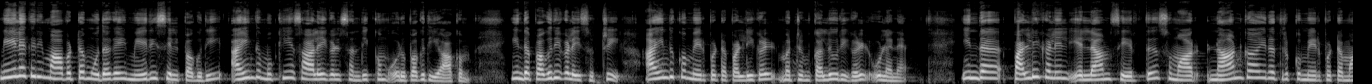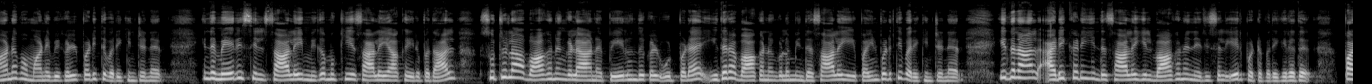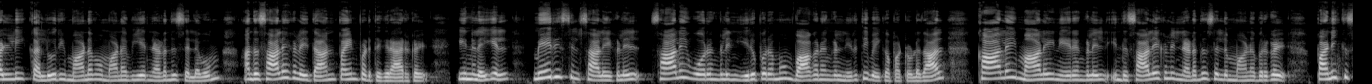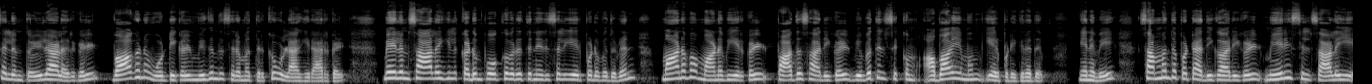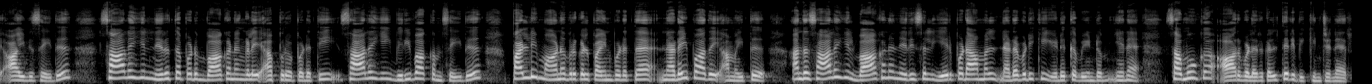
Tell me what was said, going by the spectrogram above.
நீலகிரி மாவட்டம் உதகை மேரிசில் பகுதி ஐந்து முக்கிய சாலைகள் சந்திக்கும் ஒரு பகுதியாகும். இந்த பகுதிகளை சுற்றி ஐந்துக்கும் மேற்பட்ட பள்ளிகள் மற்றும் கல்லூரிகள் உள்ளன. இந்த பள்ளிகளில் எல்லாம் சேர்த்து சுமார் நான்காயிரத்திற்கும் மேற்பட்ட மாணவ மாணவிகள் படித்து வருகின்றனர். இந்த மேரிசில் சாலை மிக முக்கிய சாலையாக இருப்பதால் சுற்றுலா வாகனங்களான பேருந்துகள் உட்பட இதர வாகனங்களும் இந்த சாலையை பயன்படுத்தி வருகின்றனர். இதனால் அடிக்கடி இந்த சாலையில் வாகன நெரிசல் ஏற்பட்டு வருகிறது. பள்ளி கல்லூரி மாணவ மாணவியர் நடந்து செல்லவும் அந்த சாலை சாலைகளை தான் பயன்படுத்துகிறார்கள். இந்நிலையில் மேரிசில் சாலைகளில் சாலை ஓரங்களின் இருபுறமும் வாகனங்கள் நிறுத்தி வைக்கப்பட்டுள்ளதால் காலை மாலை நேரங்களில் இந்த சாலைகளில் நடந்து செல்லும் மாணவர்கள் பணிக்கு செல்லும் தொழிலாளர்கள் வாகன ஓட்டிகள் மிகுந்த சிரமத்திற்கு உள்ளாகிறார்கள். மேலும் சாலையில் கடும் போக்குவரத்து நெரிசல் ஏற்படுவதுடன் மாணவ மாணவியர்கள் பாதசாரிகள் விபத்தில் சிக்கும் அபாயமும் ஏற்படுகிறது. எனவே சம்பந்தப்பட்ட அதிகாரிகள் மேரிசில் சாலையை ஆய்வு செய்து சாலையில் நிறுத்தப்படும் வாகனங்களை அப்புறப்படுத்தி சாலையை விரிவாக்கம் செய்து பள்ளி மாணவர்கள் பயன்படுத்த நடைபாதை அமைத்து அந்த சாலையில் வாகன நெரிசல் ஏற்படாமல் நடவடிக்கை எடுக்க வேண்டும் என சமூக ஆர்வலர்கள் தெரிவிக்கின்றனர்.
